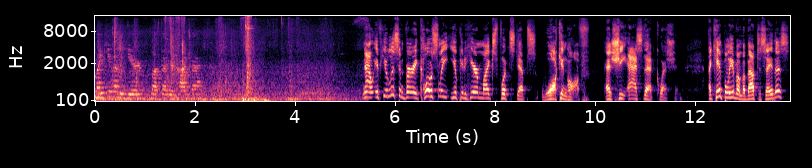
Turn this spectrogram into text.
Mike, you have a year left on your contract. Now, if you listen very closely, you can hear Mike's footsteps walking off as she asked that question. I can't believe I'm about to say this.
